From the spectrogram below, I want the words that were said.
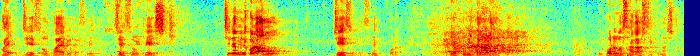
はい JSON ファイルですね。JSON 形式。ちなみにこれあの JSON ですね。これ。よく見てもらうと。これも探してきました。こ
